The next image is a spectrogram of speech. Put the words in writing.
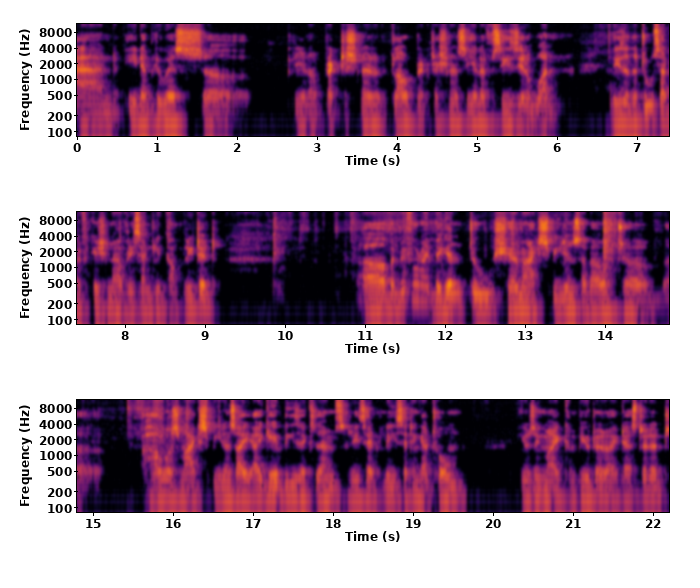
and AWS, uh, you know, practitioner, cloud practitioner zero one. These are the two certification I've recently completed Uh, but before I begin to share my experience about uh, uh, how was my experience, I, I gave these exams recently sitting at home using my computer. I tested it.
